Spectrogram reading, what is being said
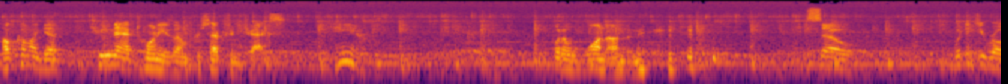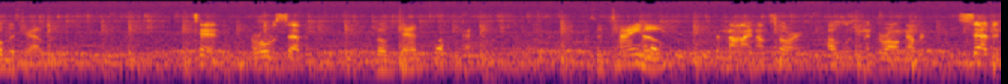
How come I get two nat 20s on perception checks, Damn. Put a one on initiative? So, what did you roll, Mr. Havlin? Ten. I rolled a seven. Roll ten. So tiny. No, it's a nine. I'm sorry. I was looking at the wrong number. Seven.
